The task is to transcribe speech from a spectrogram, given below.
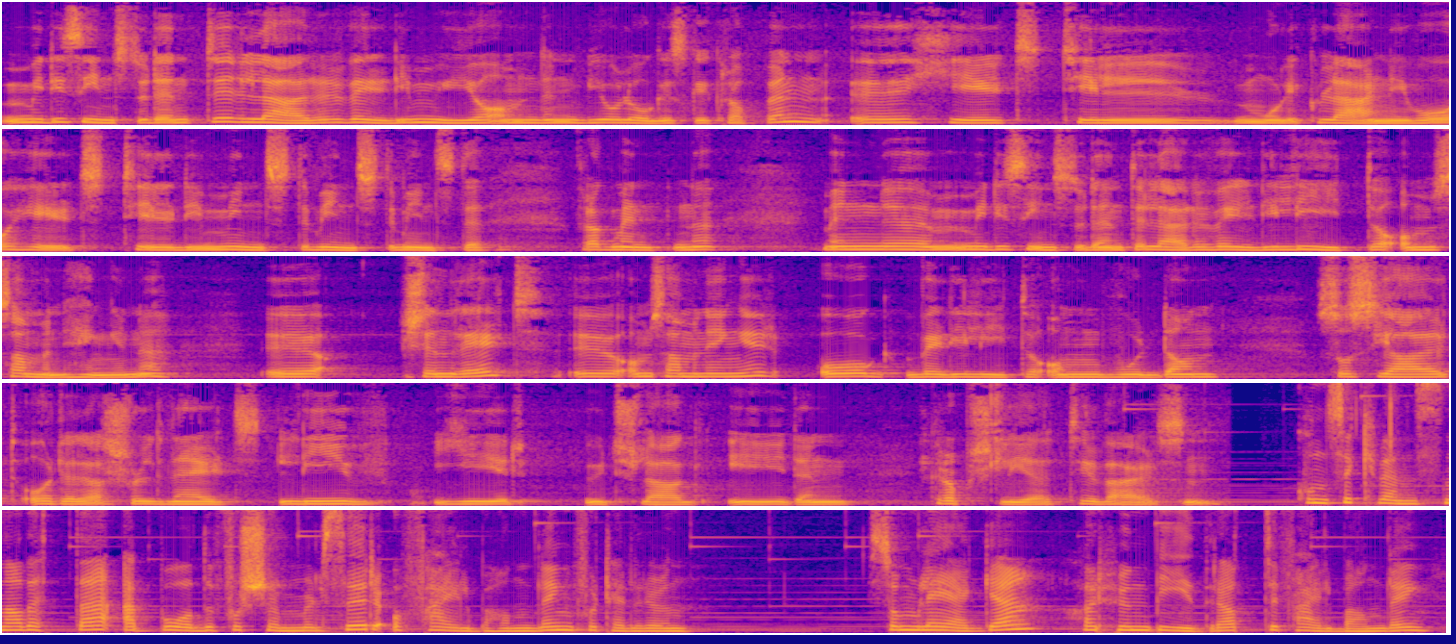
Medisinstudenter lærer veldig mye om den biologiske kroppen, eh, helt til molekylærnivå, helt til de minste, minste, minste fragmentene. Men eh, medisinstudenter lærer veldig lite om sammenhengene eh, generelt, om sammenhenger, og veldig lite om hvordan sosialt og relasjonelt liv gir utslag i den kroppslige tilværelsen. Konsekvensen av dette er både forsømmelser og feilbehandling, forteller hun. Som lege har hun bidratt til feilbehandling.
